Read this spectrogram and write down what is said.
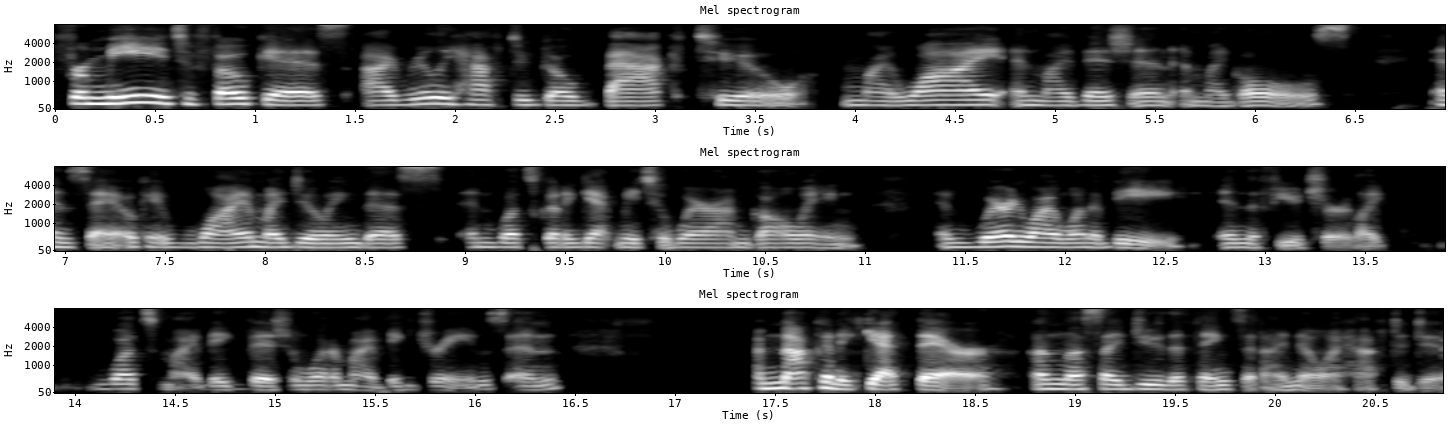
for me to focus, I really have to go back to my why and my vision and my goals and say, okay, why am I doing this and what's going to get me to where I'm going and where do I want to be in the future? Like what's my big vision? What are my big dreams? And I'm not going to get there unless I do the things that I know I have to do.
